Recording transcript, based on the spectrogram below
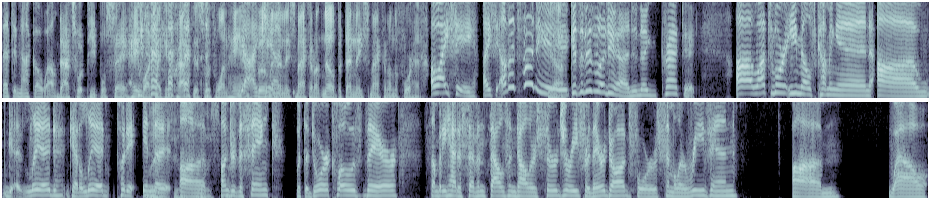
That did not go well. That's what people say. Hey, watch, I can crack this with one hand. Yeah, I Boom, and then they smack it on. No, but then they smack it on the forehead. Oh, I see. I see. Oh, that's funny Yeah. because it is one hand and I cracked it. Uh, lots more emails coming in. Uh, get- lid, get a lid, put it in Lid the uh, really under the sink with the door closed there. Somebody had a seven thousand dollars surgery for their dog for similar reason. Um, wow.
